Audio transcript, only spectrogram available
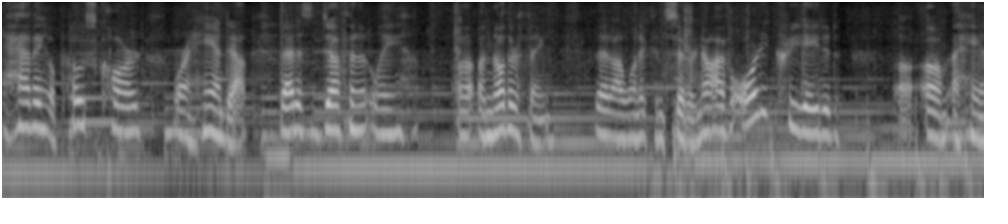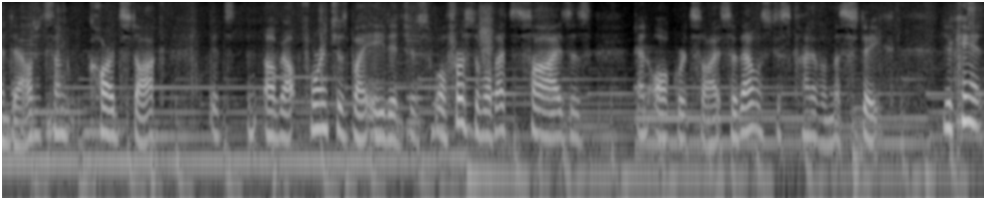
having a postcard or a handout that is definitely uh, another thing that I want to consider. Now I've already created uh, um, a handout. It's on cardstock. It's about four inches by eight inches. Well, first of all, that size is an awkward size, so that was just kind of a mistake. You can't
